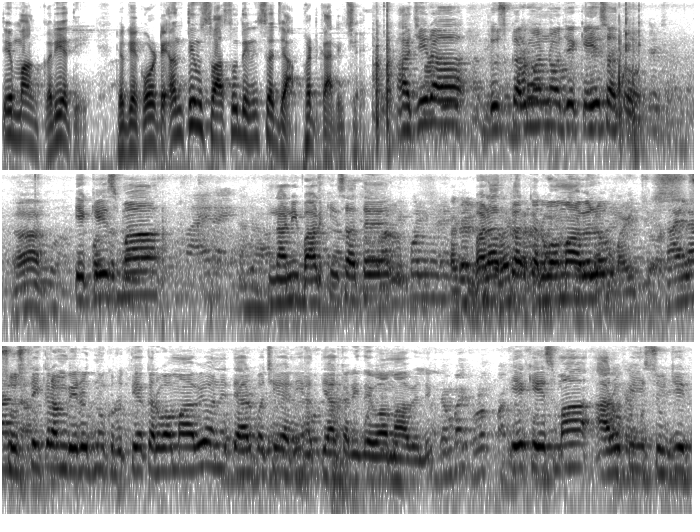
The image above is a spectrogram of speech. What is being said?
તે માંગ કરી હતી. જોકે કોર્ટે અંતિમ શ્વાસ સુધીની સજા ફટકારી છે. હાજીરા દુષ્કર્મનો જે કેસ હતો એ કેસમાં નાની બાળકી સાથે બળાત્કાર કરવામાં આવેલો સૃષ્ટિક્રમ વિરુદ્ધનું કૃત્ય કરવામાં આવ્યું અને ત્યાર પછી એની હત્યા કરી દેવામાં આવેલી. એ કેસમાં આરોપી સુજીત,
